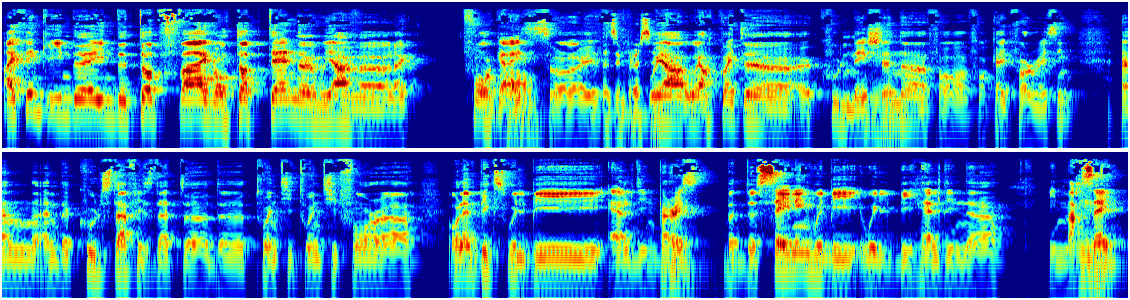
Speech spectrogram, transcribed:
I think in the in the top five or top ten uh, we have uh, like four guys. Wow. So it, that's impressive. We are we are quite a, a cool nation mm. for for kite foil racing. And, and the cool stuff is that uh, the 2024 uh, Olympics will be held in Paris, mm. but the sailing will be will be held in in Marseille. Mm.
